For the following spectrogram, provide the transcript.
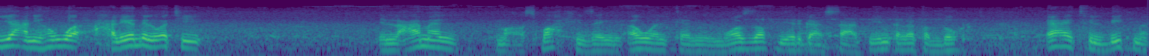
يعني هو حاليا دلوقتي العمل ما أصبحش زي الأول. كان الموظف بيرجع الساعة 2 3 الظهر قاعد في البيت ما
